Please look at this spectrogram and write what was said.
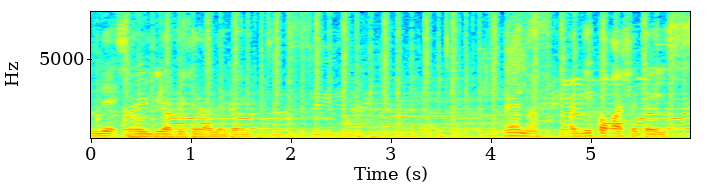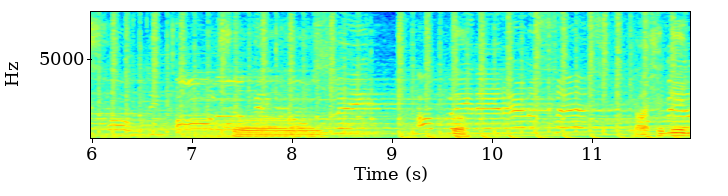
hindi. So, hindi natin siya lalagay. Ayan o. Oh. Pagi ko kasya guys. So, ito. Kasya din.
